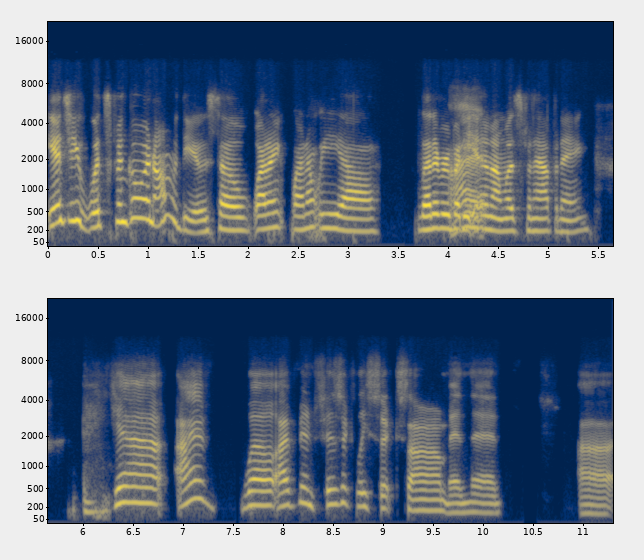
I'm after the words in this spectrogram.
Angie, what's been going on with you? So why don't why don't we uh let everybody I, in on what's been happening? Yeah, I've well, I've been physically sick some and then uh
